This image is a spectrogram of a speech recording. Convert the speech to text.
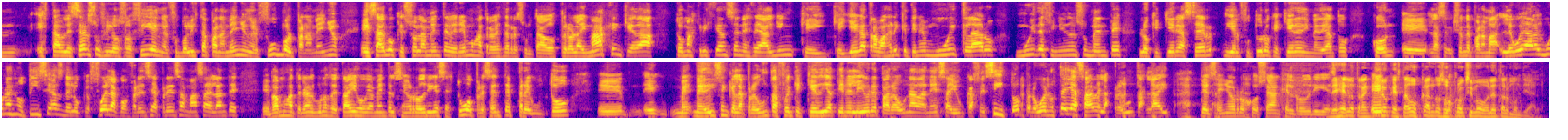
establecer su filosofía en el futbolista panameño, en el fútbol panameño, es algo que solamente veremos a través de resultados. Pero la imagen que da Thomas Christiansen es de alguien que, que llega a trabajar y que tiene muy claro, muy definido en su mente lo que quiere hacer y el futuro que quiere de inmediato con eh, la selección de Panamá. Le voy a dar algunas noticias de lo que fue la conferencia de prensa. Más adelante eh, vamos a tener algunos detalles. Obviamente el señor Rodríguez estuvo presente, preguntó, eh, me, me, dicen que la pregunta fue que qué día tiene libre para una danesa y un cafecito, pero bueno, usted ya sabe las preguntas light del señor José Ángel Rodríguez. Déjelo tranquilo que está buscando su próximo boleto al Mundial.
